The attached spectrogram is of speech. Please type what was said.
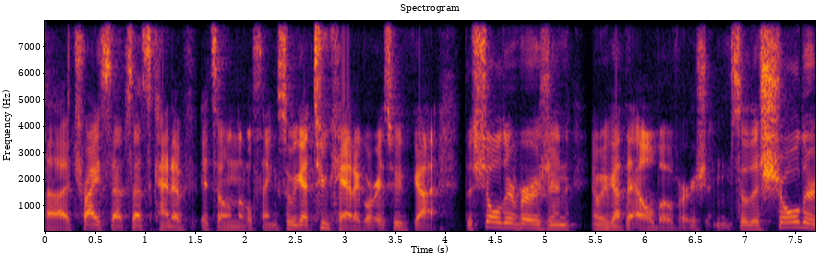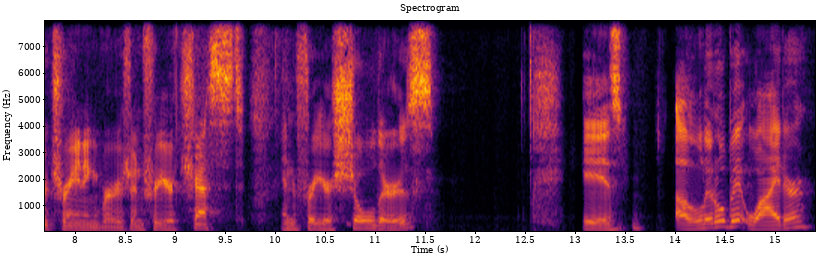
uh, triceps, that's kind of its own little thing. So we got two categories. We've got the shoulder version and we've got the elbow version. So the shoulder training version for your chest and for your shoulders is a little bit wider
